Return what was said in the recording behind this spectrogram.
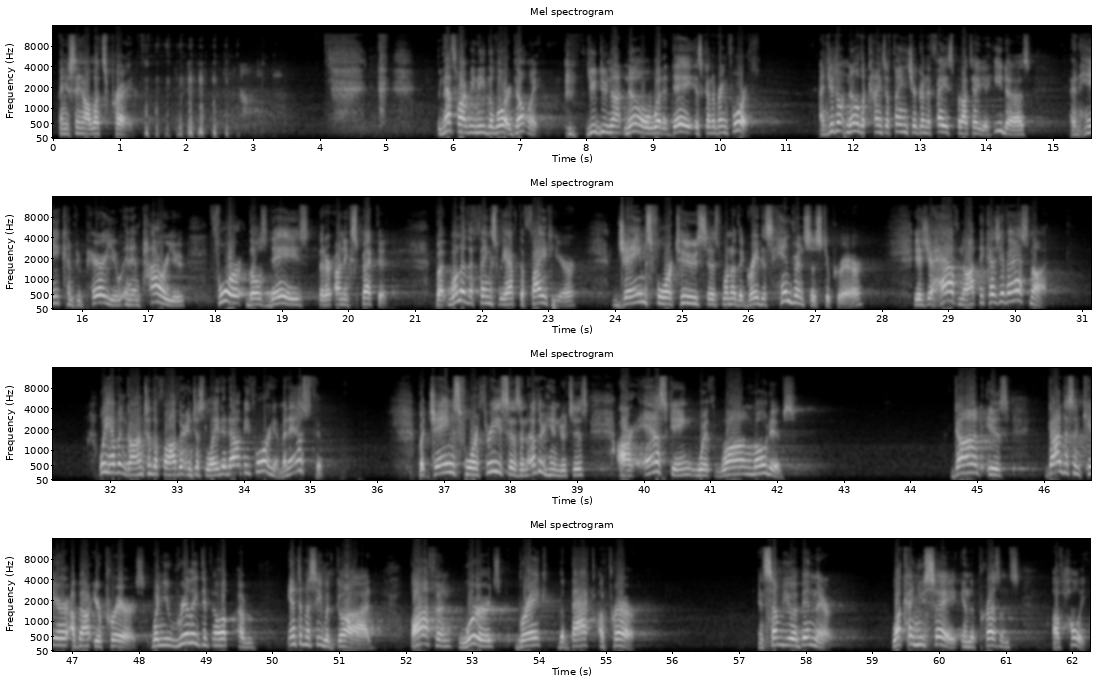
And you're saying, oh, let's pray. and that's why we need the Lord, don't we? you do not know what a day is going to bring forth. And you don't know the kinds of things you're going to face, but I'll tell you, He does. And He can prepare you and empower you for those days that are unexpected. But one of the things we have to fight here, James 4 2 says one of the greatest hindrances to prayer is you have not because you've asked not. We haven't gone to the Father and just laid it out before Him and asked Him. But James 4 3 says, and other hindrances are asking with wrong motives. God is God doesn't care about your prayers. When you really develop an intimacy with God, often words break the back of prayer. And some of you have been there. What can you say in the presence of holy?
